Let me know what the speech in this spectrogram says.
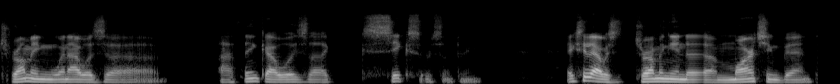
drumming when I was uh I think I was like six or something. Actually, I was drumming in the marching band,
